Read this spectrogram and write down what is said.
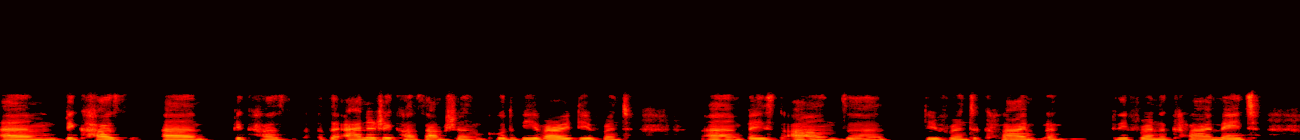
um, because um, because the energy consumption could be very different um, based on the different climate different climate uh,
